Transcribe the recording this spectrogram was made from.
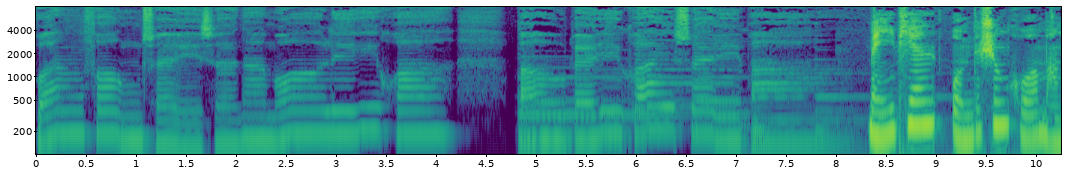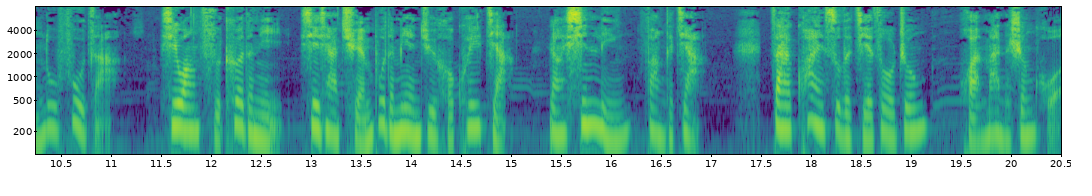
晚风吹着那茉莉花，宝贝快睡吧。每一天，我们的生活忙碌复杂，希望此刻的你卸下全部的面具和盔甲，让心灵放个假，在快速的节奏中缓慢的生活，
